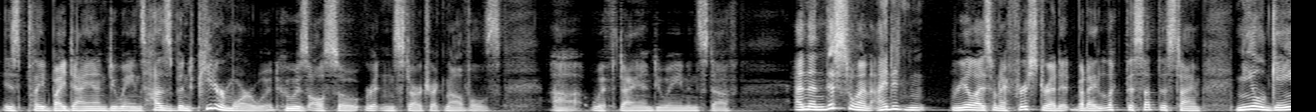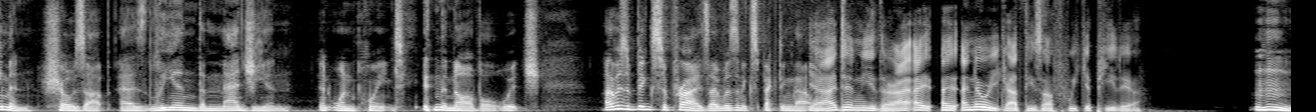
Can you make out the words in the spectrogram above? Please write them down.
is played by Diane Duane's husband, Peter Morwood, who has also written Star Trek novels uh, with Diane Duane and stuff. And then this one, I didn't realize when I first read it, but I looked this up this time. Neil Gaiman shows up as Leon the Magian at one point in the novel, which I was a big surprise. I wasn't expecting that yeah, one. I didn't either. I, I I know where you got these off Wikipedia. hmm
